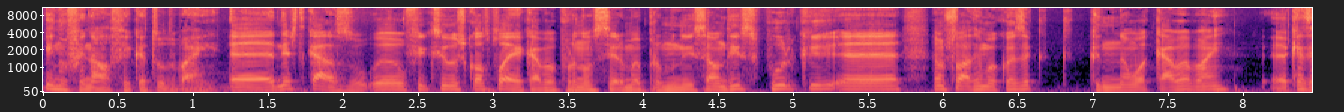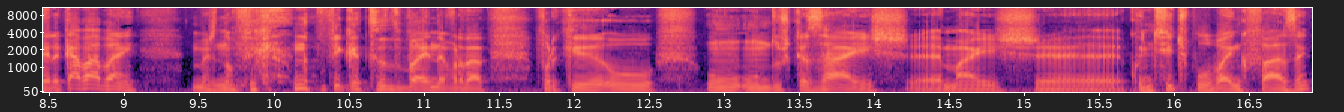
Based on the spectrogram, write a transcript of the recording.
E no final fica tudo bem. Eh, neste caso, eh, o Fixio dos Coldplay acaba por não ser uma premonição disso, porque vamos falar de uma coisa que, que não acaba bem. Quer dizer, acaba bem, mas não fica, não fica tudo bem, na verdade. Porque o, um, um dos casais mais conhecidos pelo bem que fazem,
